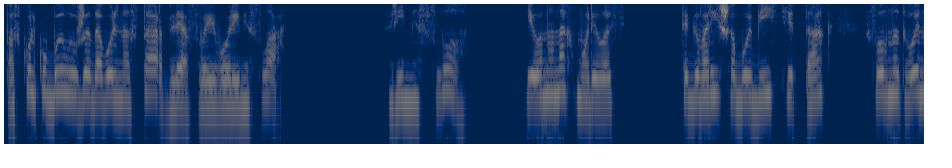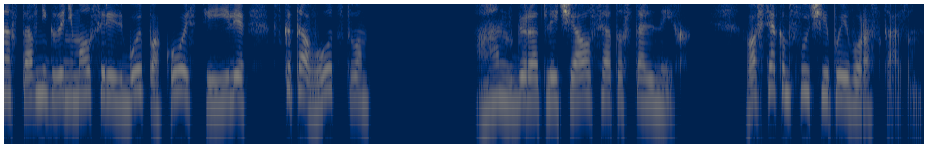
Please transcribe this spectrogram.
поскольку был уже довольно стар для своего ремесла. «Ремесло?» Иона нахмурилась. «Ты говоришь об убийстве так, словно твой наставник занимался резьбой по кости или скотоводством». Ансгар отличался от остальных, во всяком случае по его рассказам.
